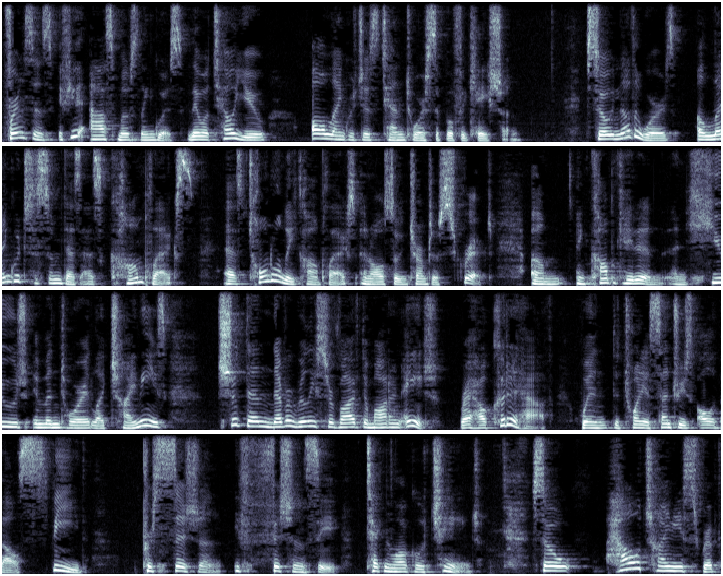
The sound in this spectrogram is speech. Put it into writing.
For instance, if you ask most linguists, they will tell you all languages tend towards simplification. So in other words, a language system that's as complex, as tonally complex, and also in terms of script, um, and complicated and, and huge inventory like Chinese, should then never really survive the modern age, right? How could it have when the 20th century is all about speed, precision, efficiency, technological change? So how Chinese script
